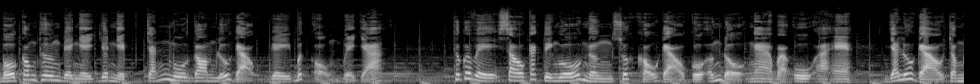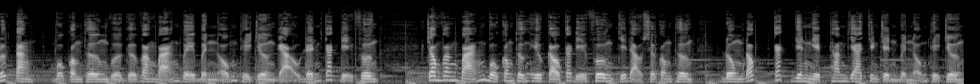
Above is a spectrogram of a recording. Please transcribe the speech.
Bộ Công Thương đề nghị doanh nghiệp tránh mua gom lúa gạo gây bất ổn về giá. Thưa quý vị, sau các tuyên bố ngừng xuất khẩu gạo của Ấn Độ, Nga và UAE, giá lúa gạo trong nước tăng, Bộ Công Thương vừa gửi văn bản về bình ổn thị trường gạo đến các địa phương. Trong văn bản, Bộ Công Thương yêu cầu các địa phương chỉ đạo Sở Công Thương đôn đốc các doanh nghiệp tham gia chương trình bình ổn thị trường,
